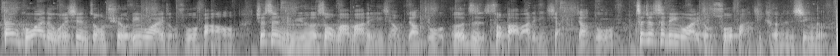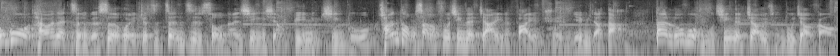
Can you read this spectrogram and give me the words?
但国外的文献中却有另外一种说法哦，就是女儿受妈妈的影响比较多，儿子受爸爸的影响比较多。这就是另外一种说法及可能性了。不过台湾在整个社会就是政治受男性影响比女性多，传统上父亲在家里的发言权也比较大。但如果母亲的教育程度较高，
